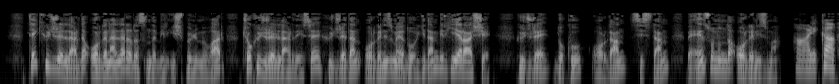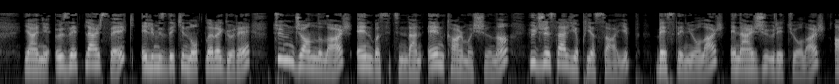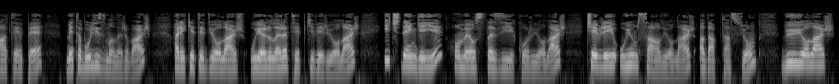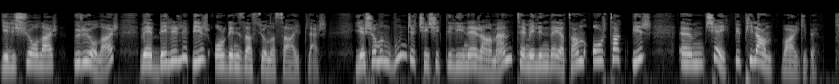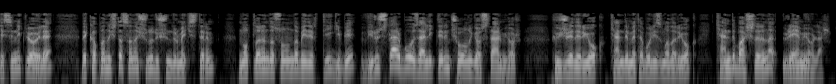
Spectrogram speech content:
Tek hücrelerde organeller arasında bir iş bölümü var, çok hücrelerde ise hücreden organizmaya doğru giden bir hiyerarşi. Hücre, doku, organ, sistem ve en sonunda organizma. Harika. Yani özetlersek elimizdeki notlara göre tüm canlılar en basitinden en karmaşığına hücresel yapıya sahip, besleniyorlar, enerji üretiyorlar, ATP, metabolizmaları var, hareket ediyorlar, uyarılara tepki veriyorlar, iç dengeyi, homeostaziyi koruyorlar, çevreye uyum sağlıyorlar, adaptasyon, büyüyorlar, gelişiyorlar, ürüyorlar ve belirli bir organizasyona sahipler. Yaşamın bunca çeşitliliğine rağmen temelinde yatan ortak bir şey, bir plan var gibi. Kesinlikle öyle ve kapanışta sana şunu düşündürmek isterim. Notların da sonunda belirttiği gibi virüsler bu özelliklerin çoğunu göstermiyor. Hücreleri yok, kendi metabolizmaları yok, kendi başlarına üreyemiyorlar.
